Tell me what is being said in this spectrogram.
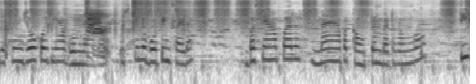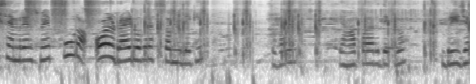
लेकिन जो कोई भी यहाँ घूमने आएगा उसके लिए बोटिंग साइड है। बस यहाँ पर मैं यहाँ पर काउंटर में बैठा रहूँगा। तीस एमरेंस में पूरा ऑल राइड वगैरह सब मिलेगी। तो भाई, यहाँ पर देख लो, ब्रिज है।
